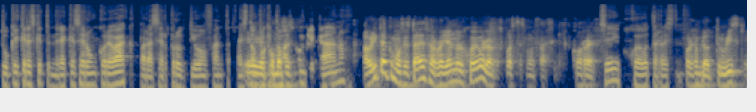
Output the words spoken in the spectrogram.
¿Tú qué crees que tendría que hacer un coreback para ser productivo en Fantasy? Está un eh, poquito más complicada, ¿no? Ahorita, como se está desarrollando el juego, la respuesta es muy fácil: correr. Sí, juego terrestre. Por ejemplo, Trubisky,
